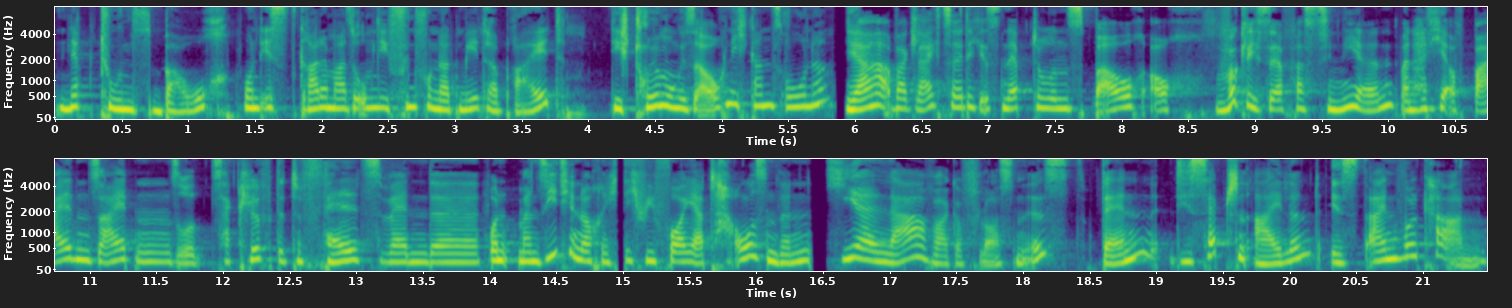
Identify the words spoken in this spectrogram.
Neptuns Bauch und ist gerade mal so um die 500 Meter breit. Die Strömung ist auch nicht ganz ohne. Ja, aber gleichzeitig ist Neptuns Bauch auch wirklich sehr faszinierend. Man hat hier auf beiden Seiten so zerklüftete Felswände und man sieht hier noch richtig, wie vor Jahrtausenden hier Lava geflossen ist. Denn Deception Island ist ein Vulkan.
